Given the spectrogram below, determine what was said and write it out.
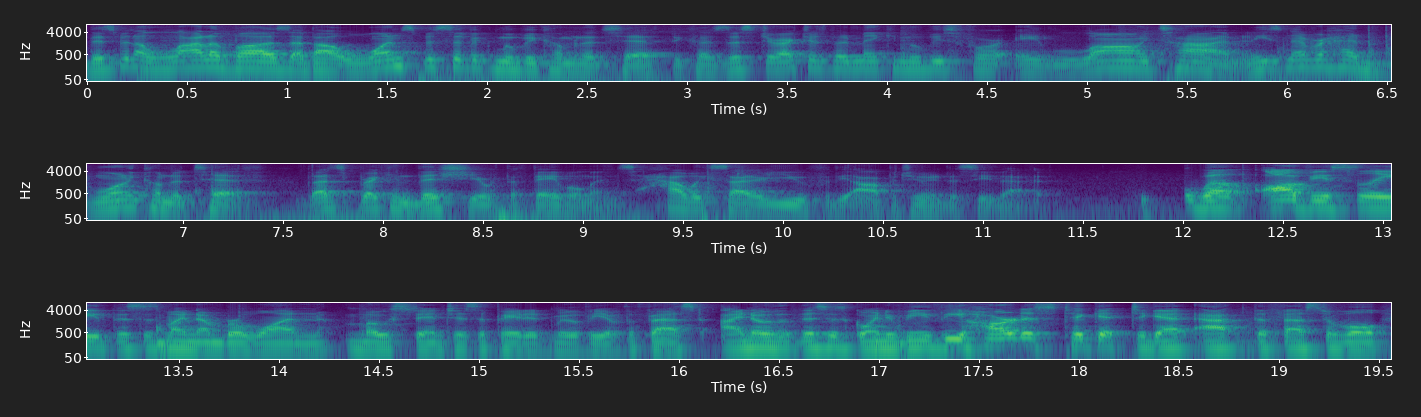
There's been a lot of buzz about one specific movie coming to TIFF because this director's been making movies for a long time and he's never had one come to TIFF. That's breaking this year with The Fabelmans. How excited are you for the opportunity to see that? Well, obviously, this is my number one most anticipated movie of the fest. I know that this is going to be the hardest ticket to get at the festival,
